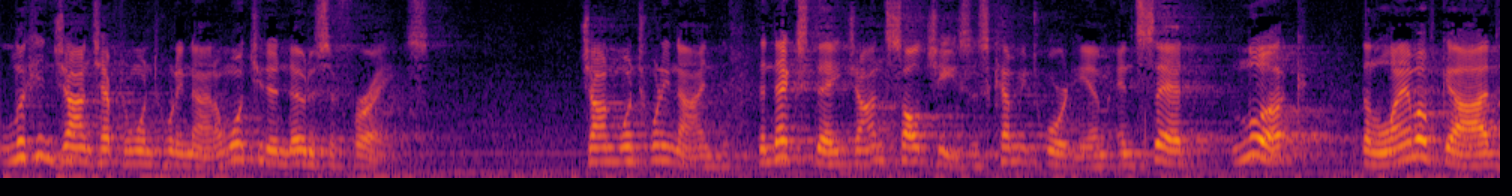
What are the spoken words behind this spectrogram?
Look in John chapter 129. I want you to notice a phrase. John 129. The next day, John saw Jesus coming toward him and said, Look, the Lamb of God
